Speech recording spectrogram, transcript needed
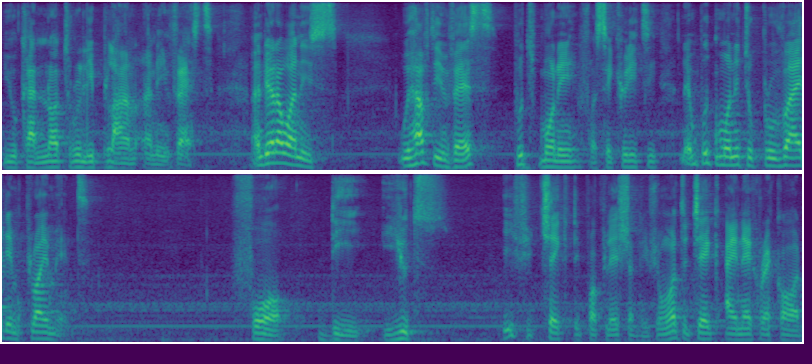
you cannot really plan and invest. And the other one is we have to invest, put money for security, then put money to provide employment for the youths if you check the population, if you want to check INEC record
